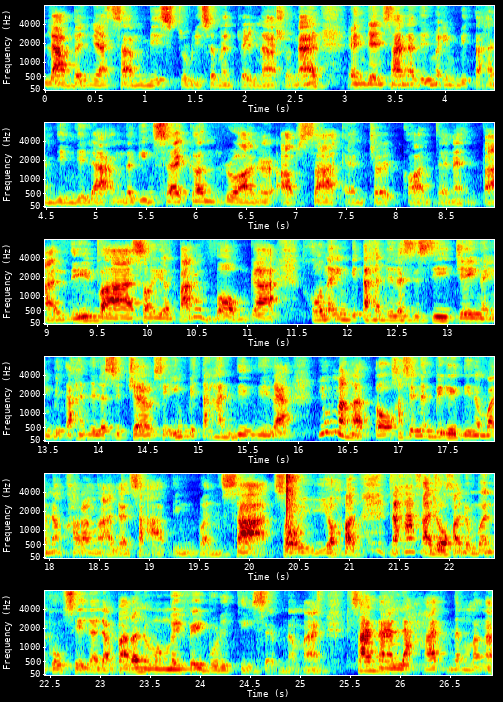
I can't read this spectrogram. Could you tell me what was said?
laban niya sa Miss Tourism International. And then sana din maimbitahan din nila ang naging second runner-up sa Intercontinental. Diba? So yun, para bongga. Kung naimbitahan nila si CJ, naimbitahan nila si Chelsea, imbitahan din nila yung mga to kasi nagbigay din naman ng karangalan sa ating bansa. So yun, nakakaloka naman kung sila lang para namang may favoritism naman. Sana lahat ng mga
